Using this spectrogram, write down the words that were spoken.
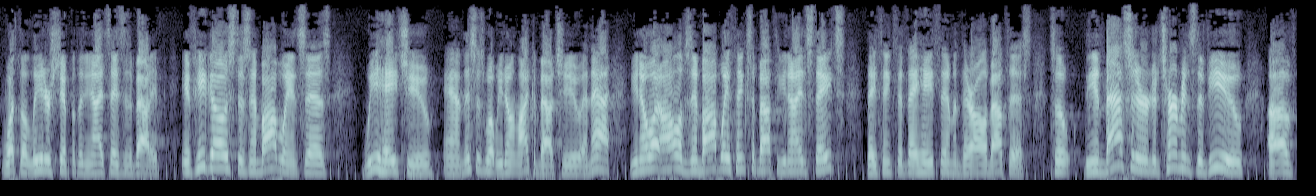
what the leadership of the United States is about. If if he goes to Zimbabwe and says, we hate you, and this is what we don't like about you, and that, you know what all of Zimbabwe thinks about the United States? They think that they hate them and they're all about this. So the ambassador determines the view of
